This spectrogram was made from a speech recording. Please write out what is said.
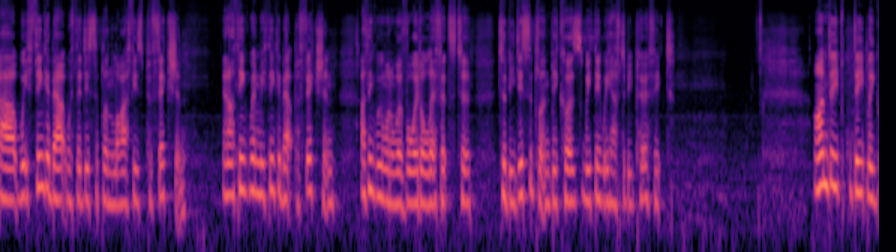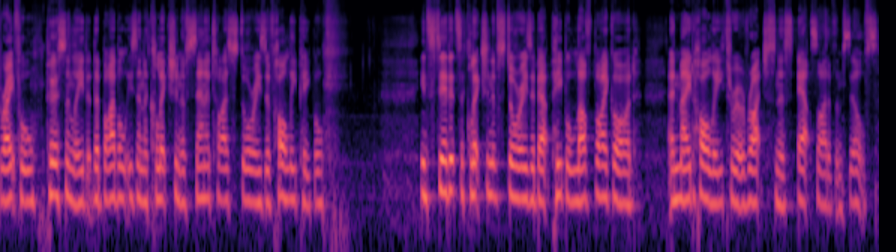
uh, we think about with the disciplined life is perfection. And I think when we think about perfection, I think we want to avoid all efforts to, to be disciplined because we think we have to be perfect. I'm deep, deeply grateful personally that the Bible isn't a collection of sanitised stories of holy people. Instead, it's a collection of stories about people loved by God and made holy through a righteousness outside of themselves.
